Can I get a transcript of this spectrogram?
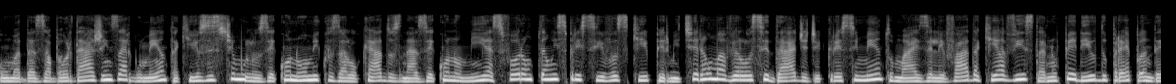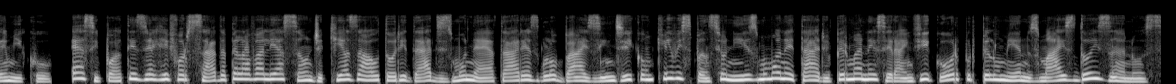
Uma das abordagens argumenta que os estímulos econômicos alocados nas economias foram tão expressivos que permitirão uma velocidade de crescimento mais elevada que a vista no período pré-pandêmico. Essa hipótese é reforçada pela avaliação de que as autoridades monetárias globais indicam que o expansionismo monetário permanecerá em vigor por pelo menos mais dois anos.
